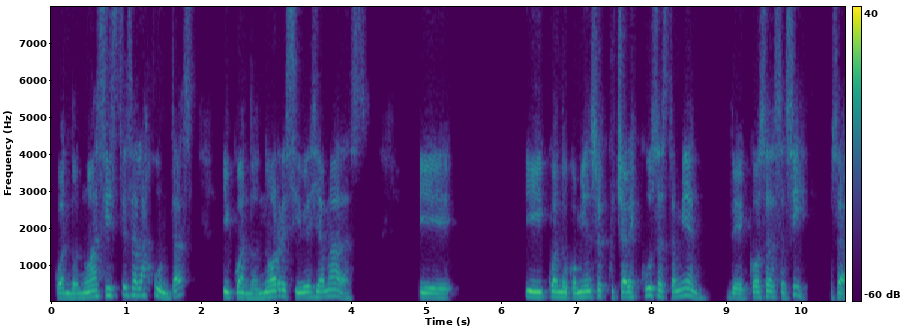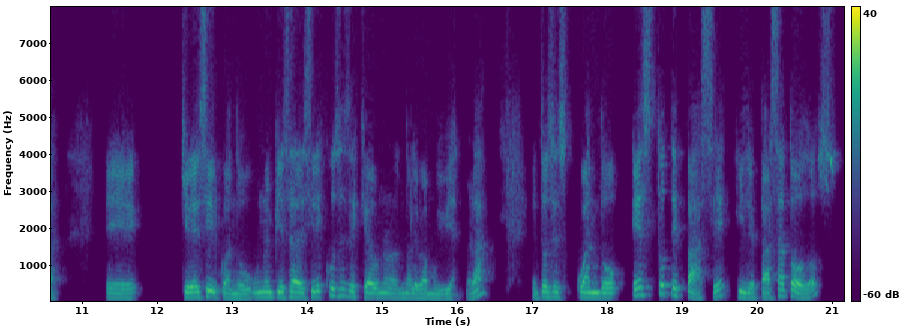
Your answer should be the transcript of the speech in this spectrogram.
cuando no asistes a las juntas y cuando no recibes llamadas. Y, y cuando comienzo a escuchar excusas también de cosas así. O sea, eh, quiere decir, cuando uno empieza a decir excusas es que a uno no le va muy bien, ¿verdad? Entonces, cuando esto te pase y le pasa a todos,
